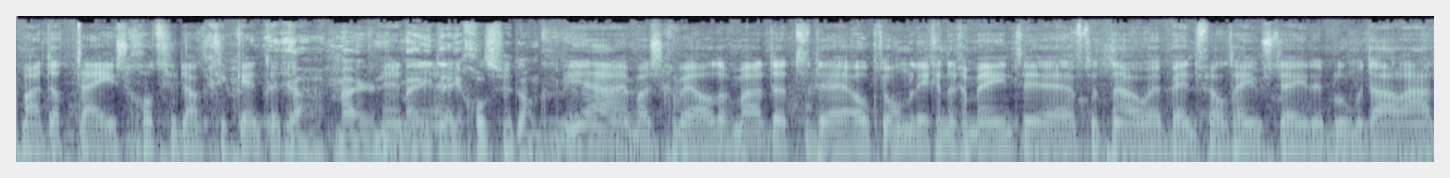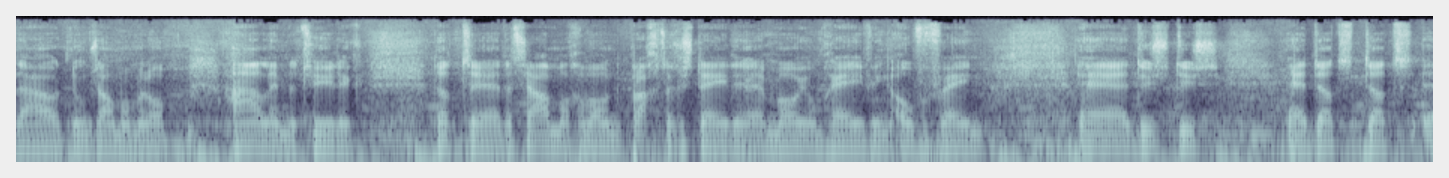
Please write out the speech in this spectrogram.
Maar dat tij is godzijdank gekend. Ja, mijn, En, mijn eh, idee, godzijdank. Ja, maar het is geweldig. Maar dat de, ook de omliggende gemeenten, eh, of dat nou Bentveld, Heemstede, Bloemendaal, Aardehout, noem ze allemaal maar op. Haarlem natuurlijk. Dat, dat zijn allemaal gewoon prachtige steden, mooie omgeving, Overveen. Dus dus dat, dat, eh,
